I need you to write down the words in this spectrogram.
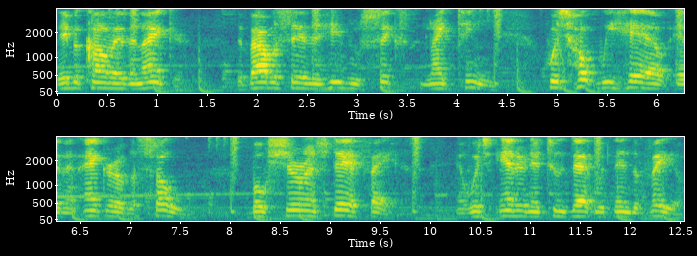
they become as an anchor. The Bible says in Hebrews 6 19, which hope we have as an anchor of the soul, both sure and steadfast, and which entered into that within the veil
